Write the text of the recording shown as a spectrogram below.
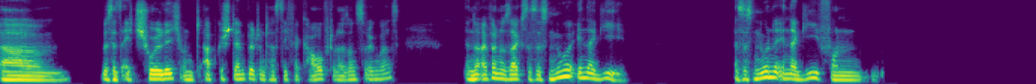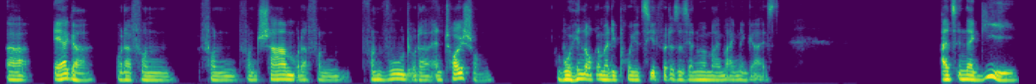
ähm, bist jetzt echt schuldig und abgestempelt und hast dich verkauft oder sonst irgendwas. Wenn du einfach nur sagst, das ist nur Energie. Es ist nur eine Energie von äh, Ärger oder von von, von Scham oder von, von Wut oder Enttäuschung, wohin auch immer die projiziert wird, ist es ja nur in meinem eigenen Geist. Als Energie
